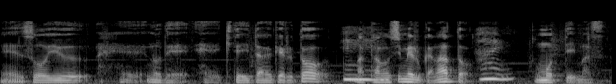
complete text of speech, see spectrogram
えー、そういうので、えー、来ていただけると、えー、まあ、楽しめるかなと思っています。は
